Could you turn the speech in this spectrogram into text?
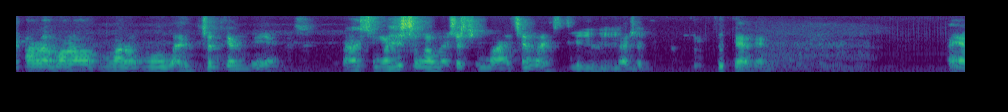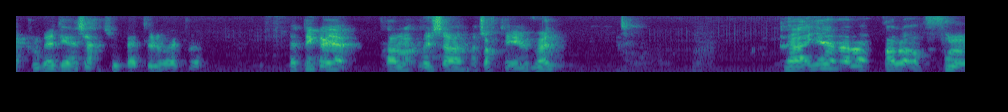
kalau kalau kalau mau lanjut kan ya langsung aja semua lanjut semua aja pasti mm -hmm. juga kan. Kayak grupnya diasak juga dulu itu. Jadi kayak kalau misal cocok di event kayaknya kalau kalau full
